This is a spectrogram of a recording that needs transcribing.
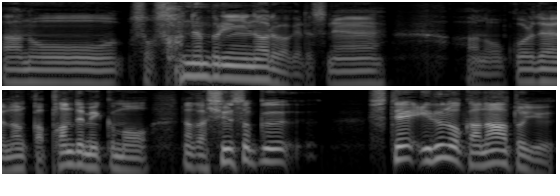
あのーそう3年ぶりになるわけですね。あのこれでなんかパンデミックもなんか収束しているのかなという、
